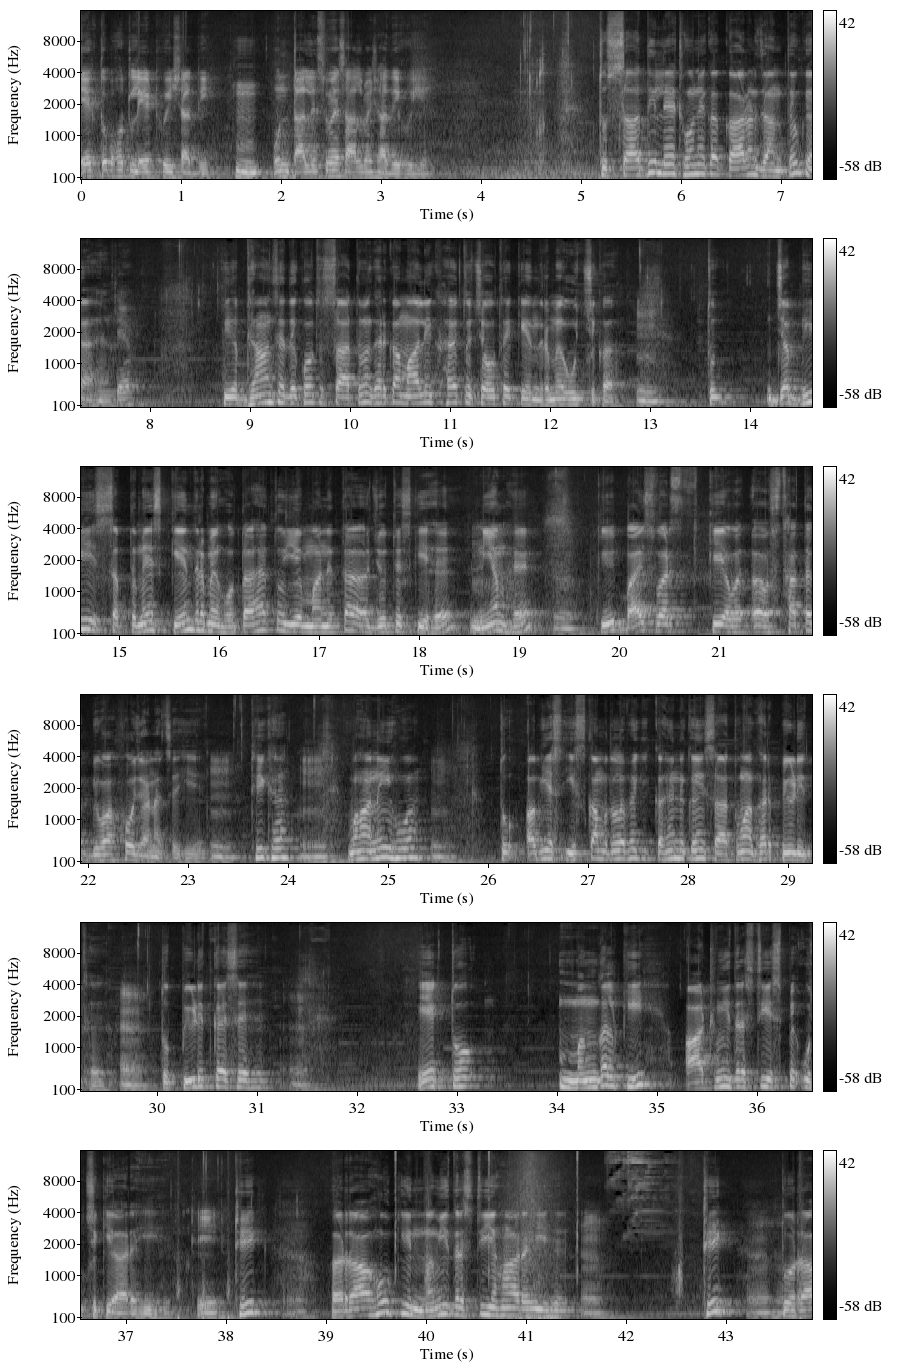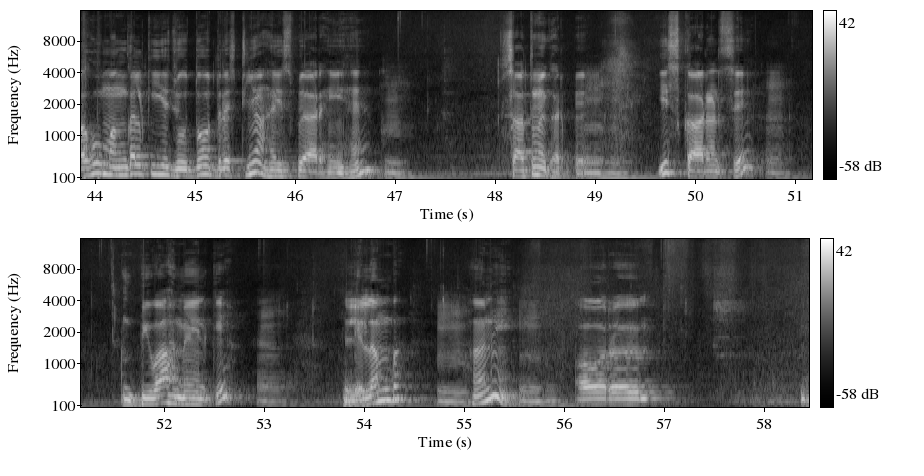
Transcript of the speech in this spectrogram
एक तो बहुत लेट हुई शादी। हम्म। उनतालीसवें साल में शादी हुई है। तो शादी लेट होने का कारण जानते हो क्या है? क्या? कि अब ध्यान से देखो तो सातवें घर का मालिक है तो चौथे केंद्र में उच्च का। हम्म। तो जब भी सप्तमेश केंद्र में होता है तो ये मान्यता ज्योतिष की है नियम है कि 22 वर्ष की अवस्था तक विवाह हो जाना चाहिए। हम्म। ठीक है? हम्म। वहाँ नहीं हुआ। हम्म। तो अब ये इसका मतलब है कि कहीं न कहीं सातवां घर पीड़ित है। हाँ, तो पीड़ित कैसे है? हाँ, एक तो मंगल की आठवीं दृष्टि इस पे उच्च की आ रही है। ठीक। ठीक? राहु की नवी दृष्टि यहाँ आ रही है। हाँ, ठीक? तो राहु मंगल की ये जो दो दृष्टियाँ हैं इस पे आ रही हैं। सातवें घर पे। इस कारण से विवाह में इनके हाँ, हम्म, है नहीं? हम्म, और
